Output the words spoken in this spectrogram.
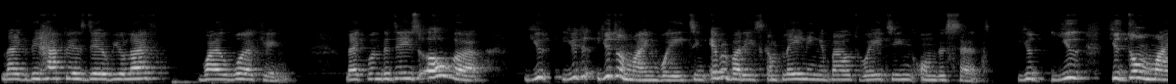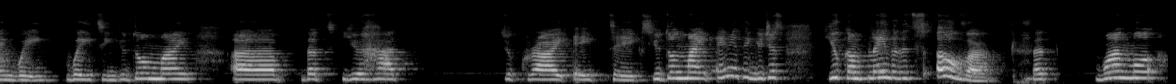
like the happiest day of your life while working, like when the day is over, you you you don't mind waiting. Everybody is complaining about waiting on the set. You you you don't mind wait, waiting. You don't mind uh, that you had to cry eight takes. You don't mind anything. You just you complain that it's over that one more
